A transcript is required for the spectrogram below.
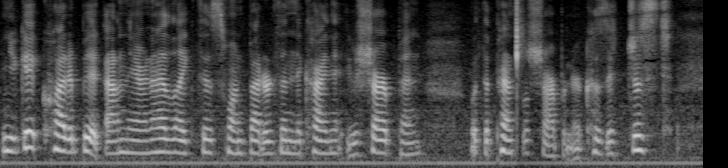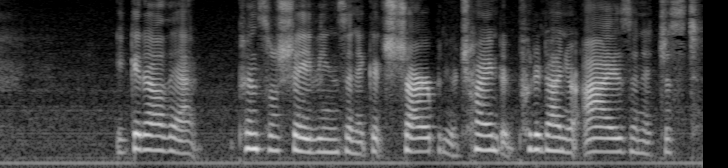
And you get quite a bit on there and I like this one better than the kind that you sharpen with the pencil sharpener because it just you get all that pencil shavings and it gets sharp and you're trying to put it on your eyes and it just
